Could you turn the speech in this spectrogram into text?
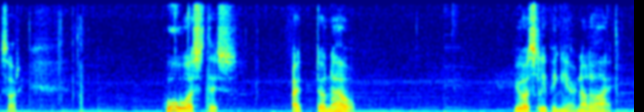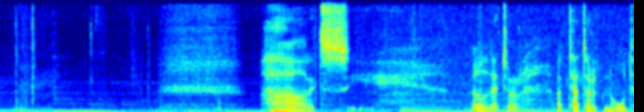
Sorry. Who was this? I don't know. You are sleeping here, not I. Ah, let's see. A letter. A tattered note.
